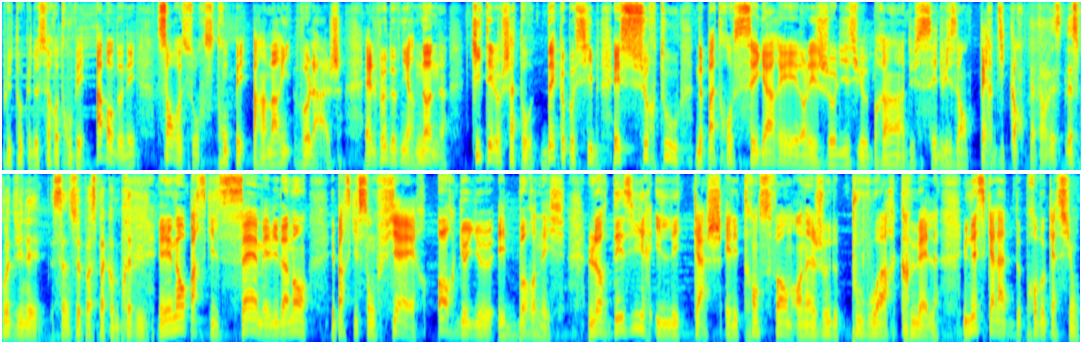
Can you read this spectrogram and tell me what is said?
plutôt que de se retrouver abandonnée, sans ressources, trompée par un mari volage. Elle veut devenir nonne, quitter le château dès que possible et surtout ne pas trop s'égarer dans les jolis yeux bruns du séduisant Perdican. Attends, laisse- laisse-moi deviner, ça ne se passe pas comme prévu. Et non parce qu'ils s'aiment évidemment, et parce qu'ils sont fiers, orgueilleux et bornés. Leur désir, ils les cachent et les transforment en un jeu de pouvoir cruel, une escalade de provocations,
